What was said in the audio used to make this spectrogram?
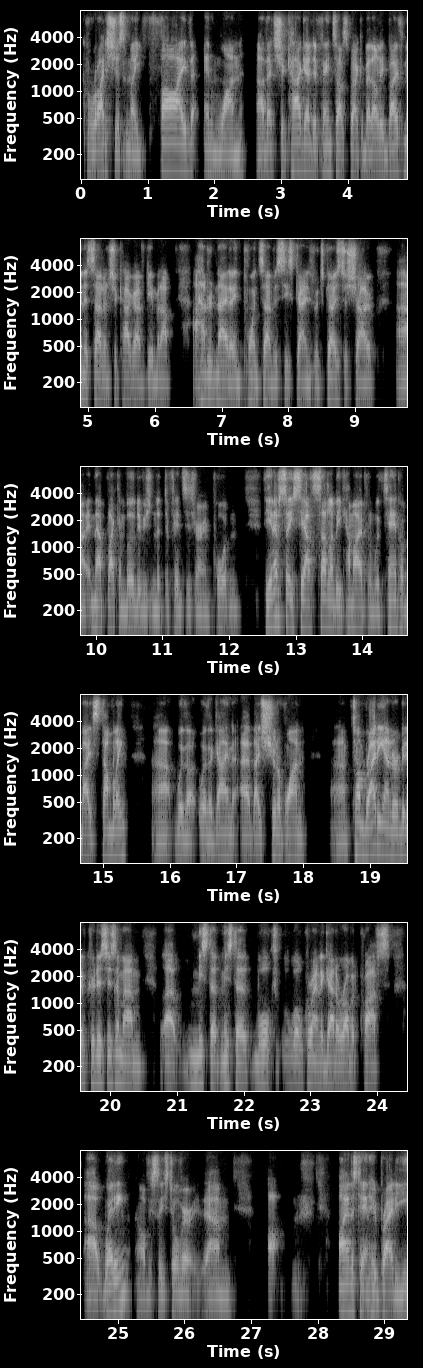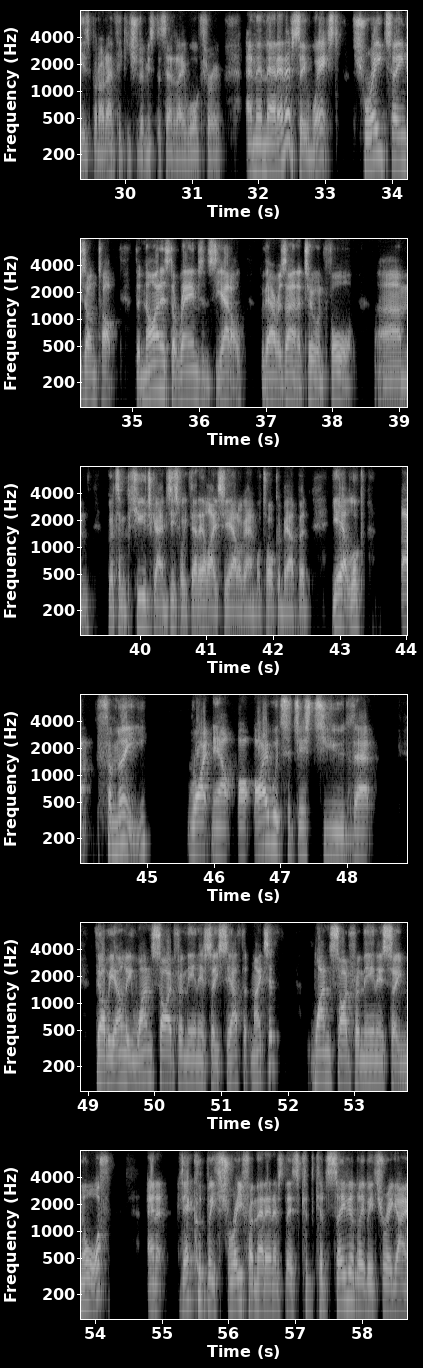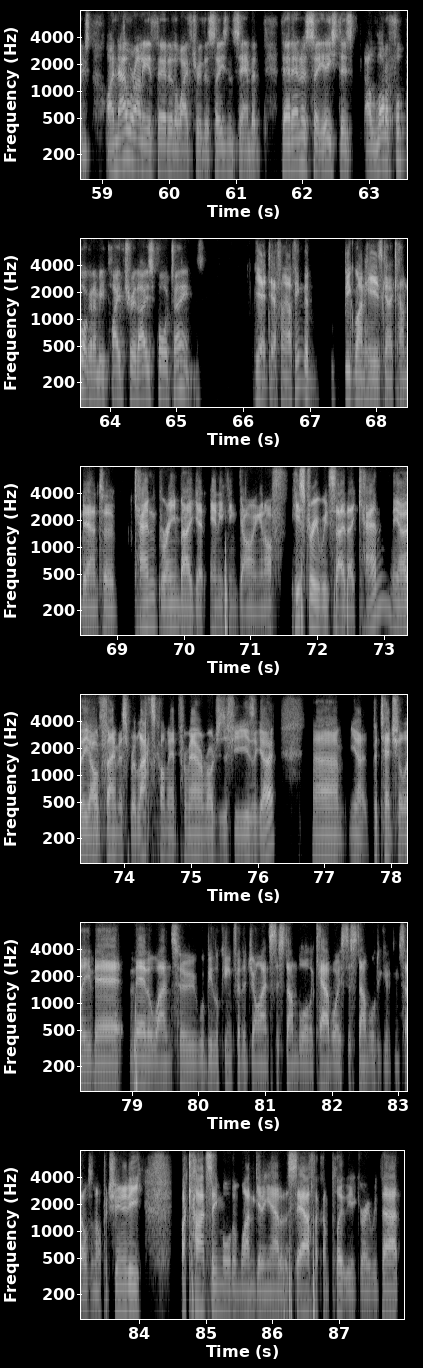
gracious me, five and one. Uh, that Chicago defense I've spoken about earlier, both Minnesota and Chicago have given up 118 points over six games, which goes to show uh, in that black and blue division that defense is very important. The NFC South suddenly become open with Tampa Bay stumbling uh, with a with a game uh, they should have won. Um, Tom Brady under a bit of criticism. Um, uh, missed a walk walk around to go to Robert Kraft's uh, wedding. Obviously, still very. Um, uh, I understand who Brady is, but I don't think he should have missed the Saturday walkthrough. And then that NFC West, three teams on top: the Niners, the Rams, and Seattle, with Arizona two and four. Um, we've got some huge games this week. That LA Seattle game we'll talk about. But yeah, look, uh, for me, right now, I would suggest to you that there'll be only one side from the NFC South that makes it, one side from the NFC North, and it there could be three from that NFC. There could conceivably be three games. I know we're only a third of the way through the season, Sam, but that NFC East, there's a lot of football going to be played through those four teams. Yeah, definitely. I think the big one here is going to come down to can Green Bay get anything going? And off history, we'd say they can. You know, the old mm. famous relax comment from Aaron Rodgers a few years ago. Um, you know, potentially they're they're the ones who will be looking for the Giants to stumble or the Cowboys to stumble to give themselves an opportunity. I can't see more than one getting out of the South. I completely agree with that.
